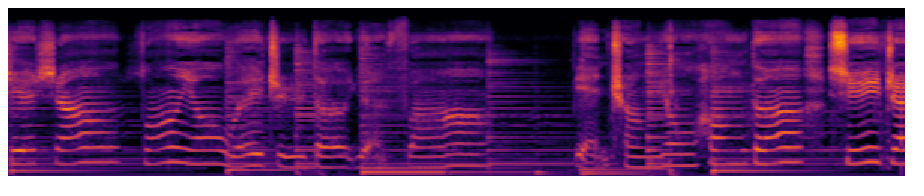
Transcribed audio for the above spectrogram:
街上所有未知的远方变成永恒的序章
